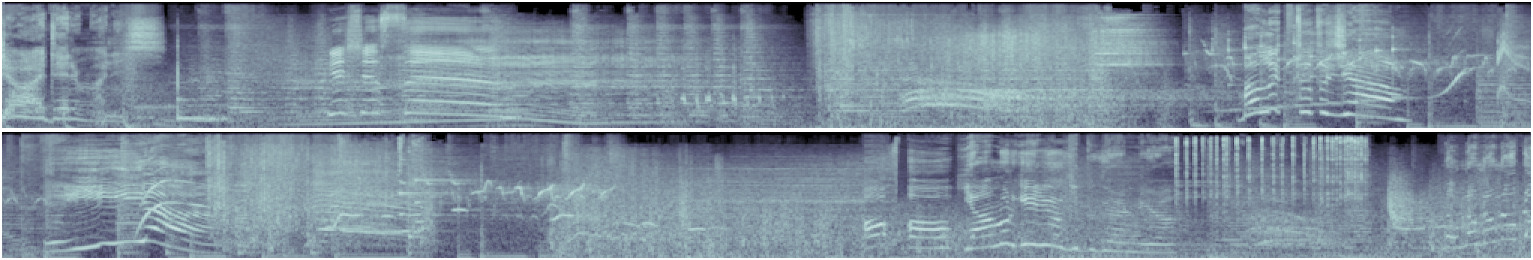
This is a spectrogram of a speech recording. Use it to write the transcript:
Rica ederim Alice. Yaşasın. Balık tutacağım. İya. Oh oh, yağmur geliyor gibi görünüyor. No, no, no, no.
